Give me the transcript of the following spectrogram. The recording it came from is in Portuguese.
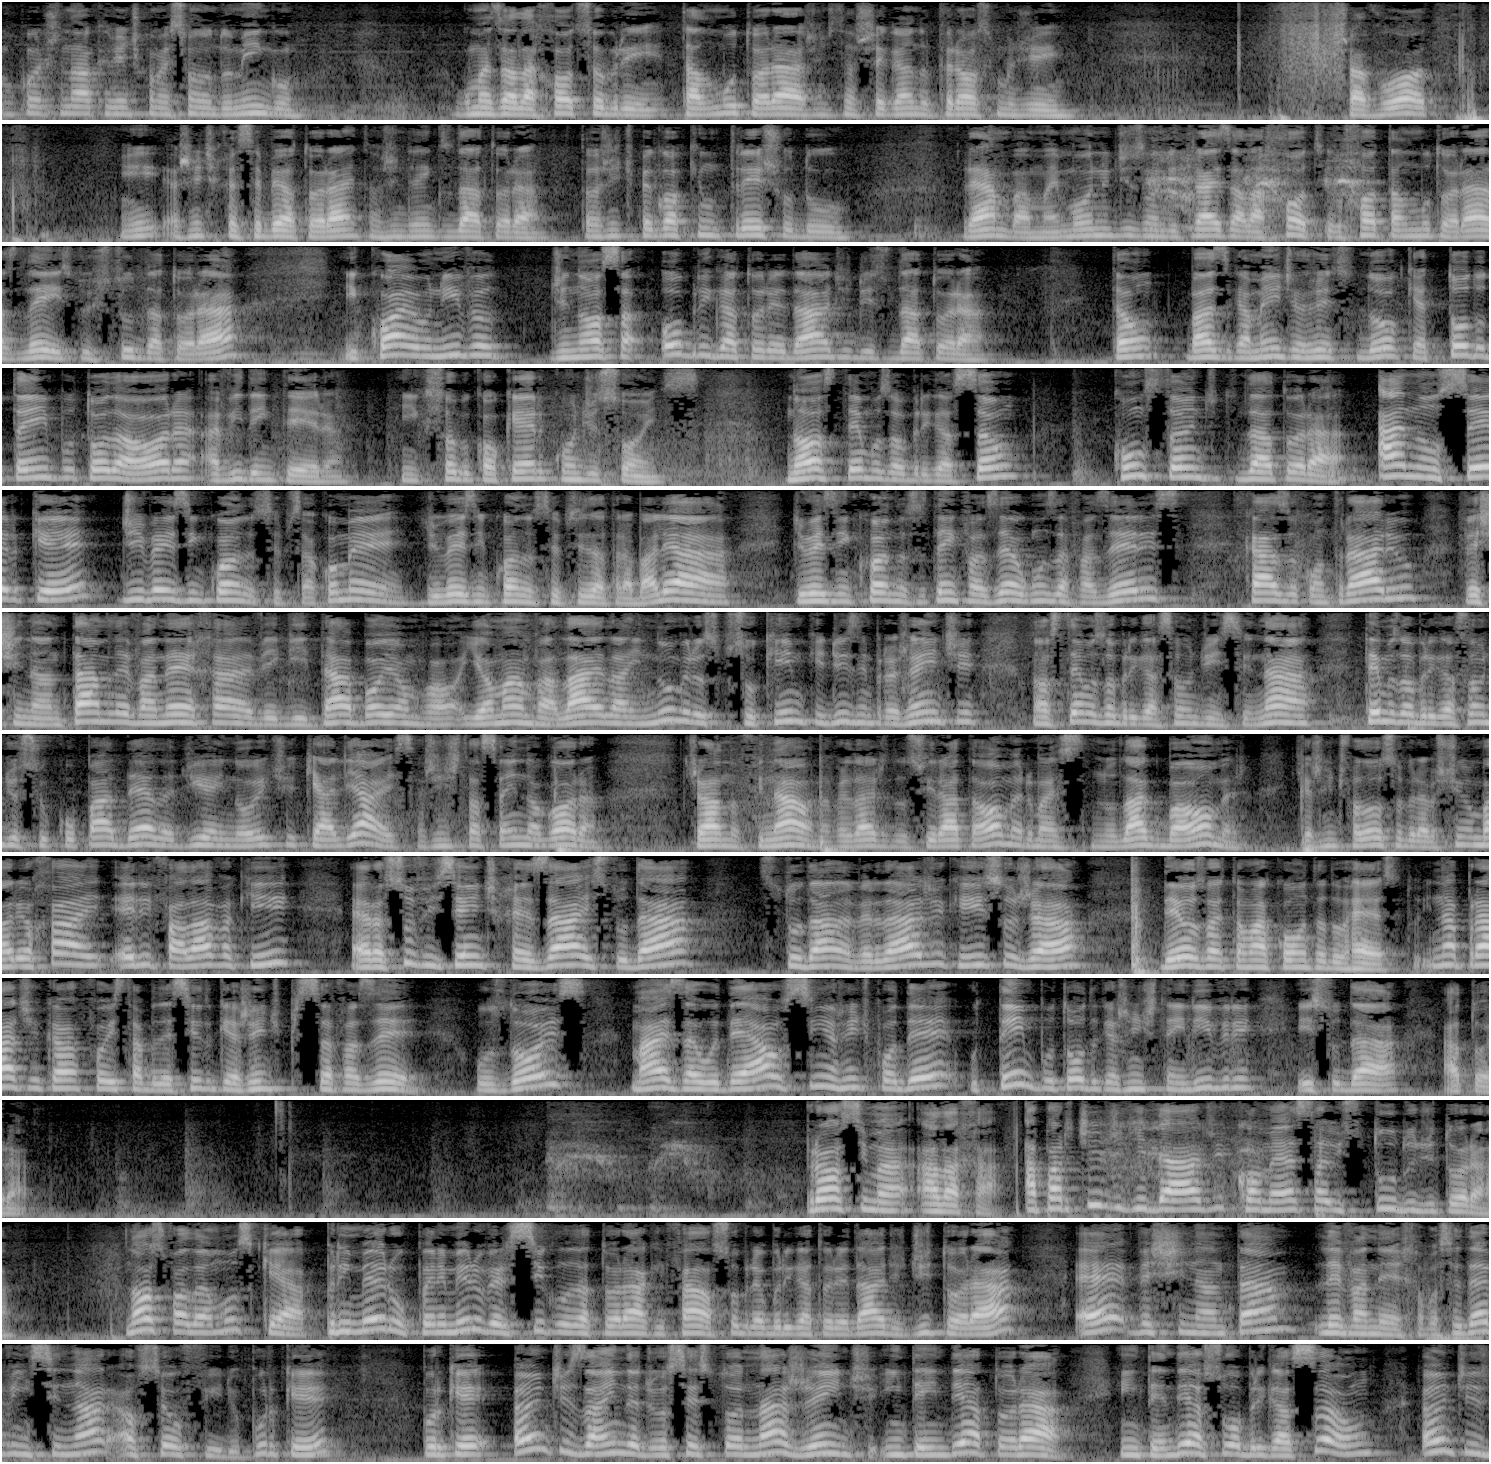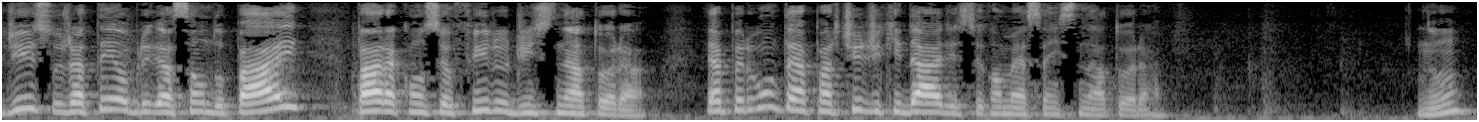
Vamos continuar o que a gente começou no domingo. Algumas alachot sobre Talmud Torah. A gente está chegando próximo de Shavuot. E a gente recebeu a Torá, então a gente tem que estudar a Torá. Então a gente pegou aqui um trecho do Ramba, Maimonides, onde traz alachot, ilchot Talmud Torah, as leis do estudo da Torá. E qual é o nível de nossa obrigatoriedade de estudar a Torá. Então, basicamente, a gente estudou que é todo tempo, toda hora, a vida inteira. E sob qualquer condições. Nós temos a obrigação constante de estudar a Torá, a não ser que de vez em quando você precisa comer, de vez em quando você precisa trabalhar, de vez em quando você tem que fazer alguns afazeres. Caso contrário, veshinantam levanecha vegita yomam valaila, inúmeros psukim que dizem pra gente, nós temos a obrigação de ensinar, temos a obrigação de se ocupar dela dia e noite, que aliás, a gente está saindo agora, já no final, na verdade, do Sirata Omer, mas no Lago Baomer, que a gente falou sobre Abishim Bar Yochai, ele falava que era suficiente rezar, estudar, estudar, na verdade, que isso já Deus vai tomar conta do resto. E na prática foi estabelecido que a gente precisa fazer os dois, mas o ideal sim a gente poder, o tempo todo que a gente tem livre, estudar a Torá. Próxima alahá. A partir de que idade começa o estudo de Torá? Nós falamos que a primeiro, o primeiro versículo da Torá que fala sobre a obrigatoriedade de Torá é Veshinantam Levanecha. Você deve ensinar ao seu filho. Por quê? Porque antes ainda de você se tornar gente, entender a Torá, entender a sua obrigação, antes disso já tem a obrigação do pai para com seu filho de ensinar a Torá. E a pergunta é a partir de que idade você começa a ensinar a Torá? Não?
